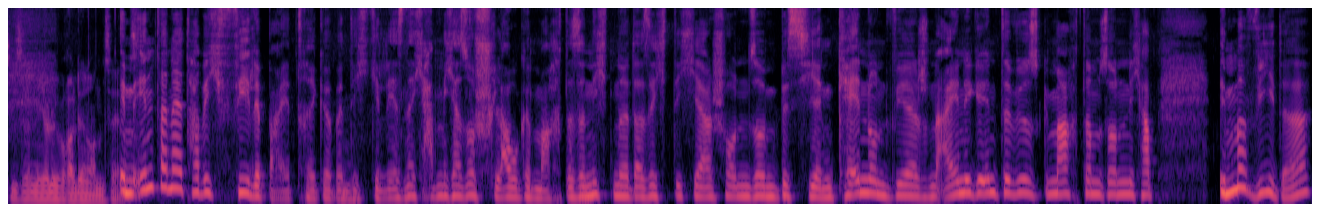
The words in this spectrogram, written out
dieser neoliberale Nonsens. Im Internet habe ich viele Beiträge über dich gelesen. Ich habe mich ja so schlau gemacht. Also nicht nur, dass ich dich ja schon so ein bisschen kenne und wir schon einige Interviews gemacht haben, sondern ich habe immer wieder,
